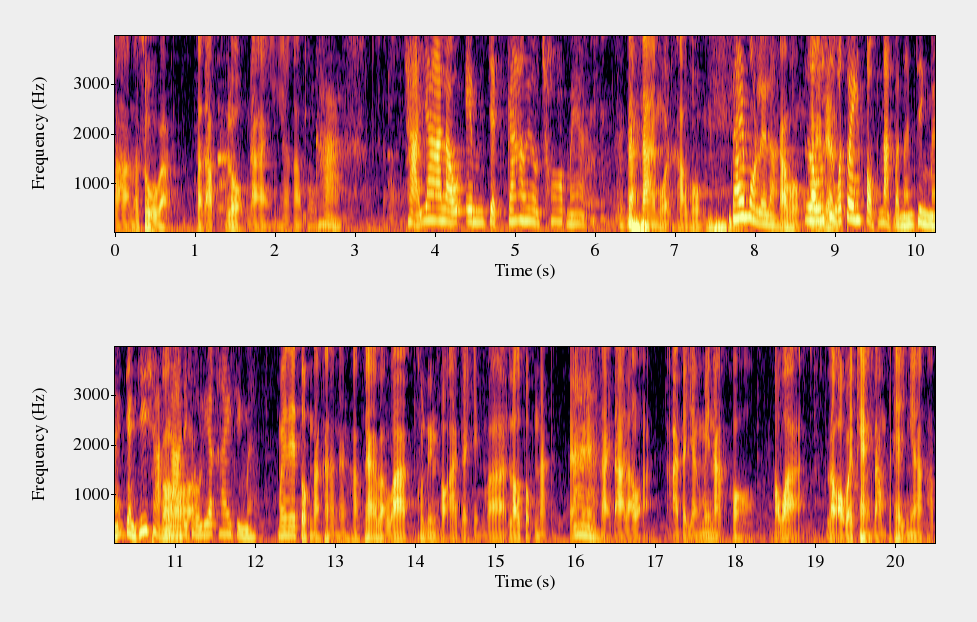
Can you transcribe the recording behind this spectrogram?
ามาสู่แบบระดับโลกได้อย่างเงี้ยครับผม ค่ะใช่ ฉายาเรา M79 นี่เราชอบไหมอะได้ได้หมดครับผม ได้หมดเลยเหรอครับผม เรารู้สึกว่าตัวเองตบหนักแบบนั้นจริงไหมอย่างที่ฉายาก็ที่เขาเรียกให้จริงไหม ไม่ได้ตบหนักขนาดนั้นครับแค่แบบว่าคนอื่นเขาอาจจะเห็นว่าเราตบหนัก แต่ในอ่าสายตาเราอะอาจจะยังไม่หนักพอ เพราะว่าเราออกไปแข่งต่างประเทศเนี่ยครับ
